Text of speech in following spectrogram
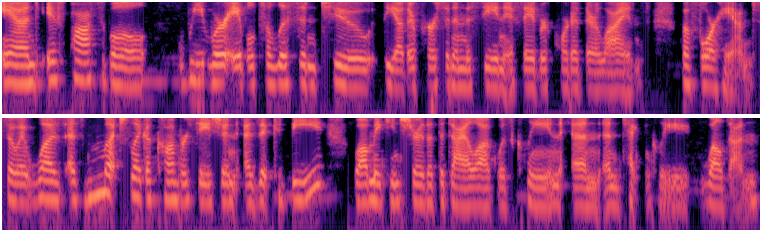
And if possible, we were able to listen to the other person in the scene if they'd recorded their lines beforehand. So it was as much like a conversation as it could be while making sure that the dialogue was clean and, and technically well done.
